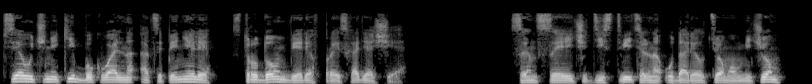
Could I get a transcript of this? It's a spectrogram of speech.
Все ученики буквально оцепенели, с трудом веря в происходящее. Сенсейч действительно ударил Тему мечом,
